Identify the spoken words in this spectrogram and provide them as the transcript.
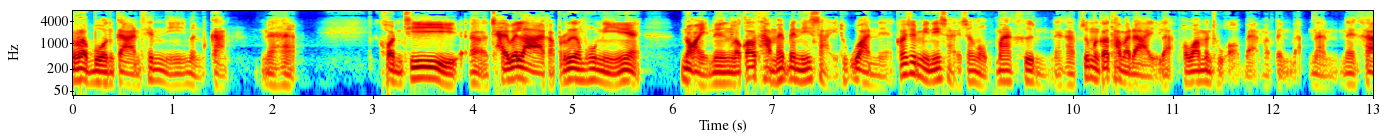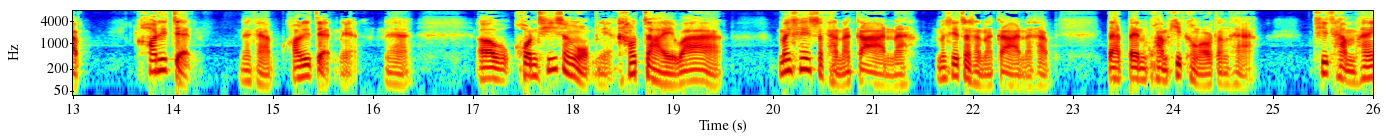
กระบวนการเช่นนี้เหมือนกันนะฮะคนที่ใช้เวลากับเรื่องพวกนี้เนี่ยหน่อยหนึ่งแล้วก็ทำให้เป็นนิสัยทุกวันเนี่ยก็จะมีนิสัยสงบมากขึ้นนะครับ ซึ่งมันก็ธรรมดาอยู่แล้ว เพราะว่ามันถูกออกแบบมาเป็นแบบนั้นนะครับ ข้อที่เจ็ดนะครับข้อที่เจ็ดเนี่ยนะฮะคนที่สงบเนี่ยเข้าใจว่า ไม่ใช่สถานการณ์นะไม่ใช่สถานการณ์นะครับ แต่เป็นความคิดของเราต่างหาก ที่ทำให้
